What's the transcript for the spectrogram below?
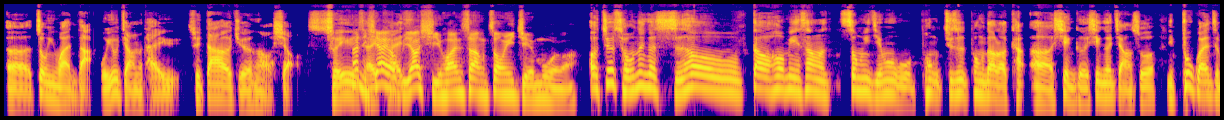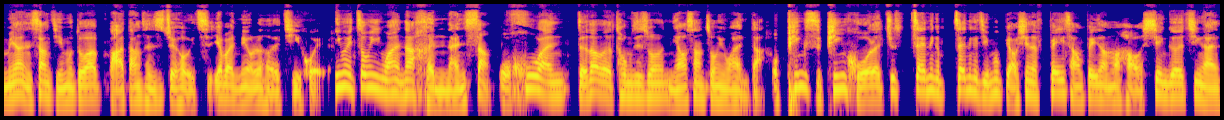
呃综艺玩很大，我又讲了台语，所以大家都觉得很好笑。所以那你现在有比较喜欢上综艺节目了吗？哦，就从那个时候到后面上了综艺节目，我碰就是碰到了看呃宪哥，宪哥讲说，你不管怎么样，你上节目都要把它当成是最后一次，要不然你没有任何的机会。因为综艺玩很大很难上，我忽然得到了通知说你要上综艺玩很大，我拼死拼活了，就在那个在那个节目表现的非常非常的好，宪哥竟然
